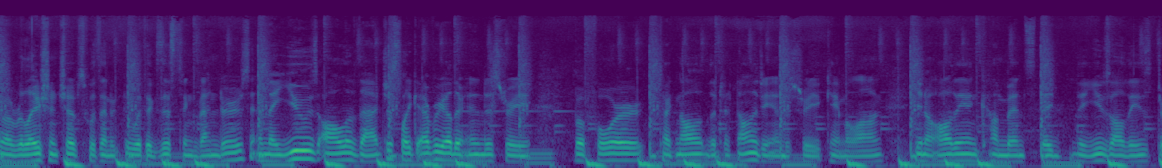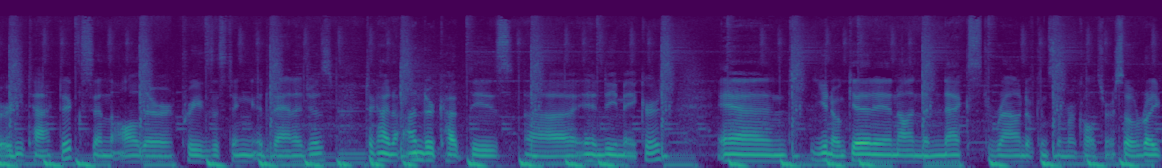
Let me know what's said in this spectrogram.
uh, relationships with with existing vendors, and they use all of that, just like every other industry before technolo- the technology industry came along. You know, all the incumbents they they use all these dirty tactics and all their pre-existing advantages to kind of undercut these uh, indie makers and you know get in on the next round of consumer culture. So right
